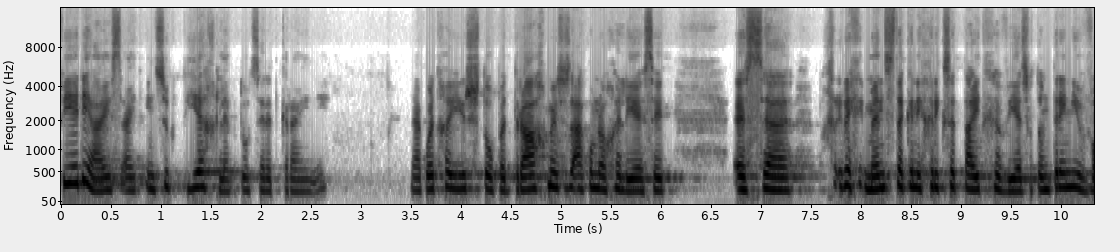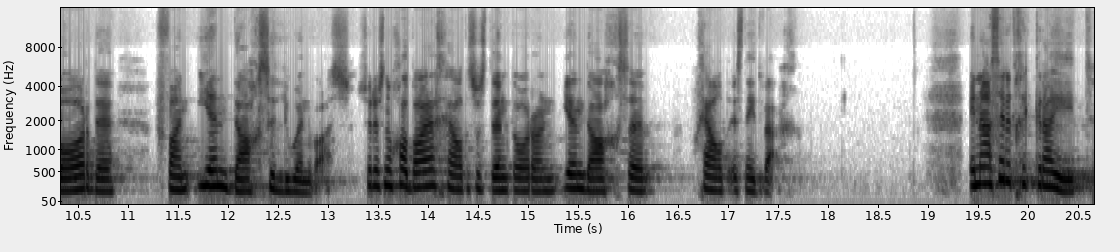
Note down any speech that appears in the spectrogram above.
vee die huis uit en soek deeglik tot sy dit kry nie. Nou ek moet gou hier stop. 'n Dragme soos ek hom nou gelees het, is 'n uh, minstuk in die Griekse tyd gewees wat omtrent die waarde van een dag se loon was. So dis nogal baie geld as ons dink daaraan een dag se geld is net weg. En as sy dit gekry het,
